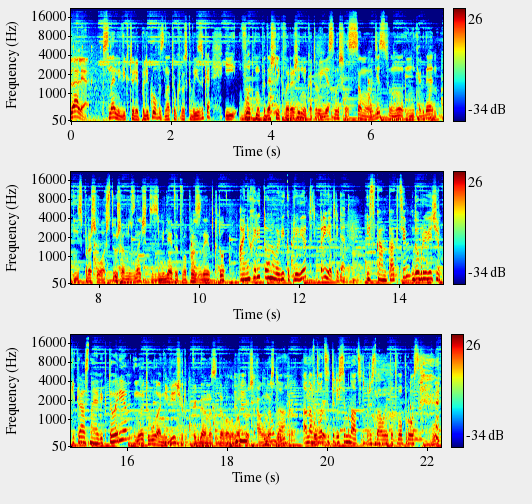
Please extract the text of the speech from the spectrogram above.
Далее! С нами Виктория Полякова, знаток русского языка. И вот мы подошли к выражению, которое я слышал с самого детства, но никогда не спрашивал, а что же оно значит? За меня этот вопрос задает кто? Аня Харитонова. Вика, привет. Привет, ребят. Из ВКонтакте. Добрый вечер, прекрасная Виктория. Ну, это у Ани вечер, когда она задавала вопрос, а у нас ну то да. утро. Она в Доброе- 23.17 прислала этот вопрос. Вот,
